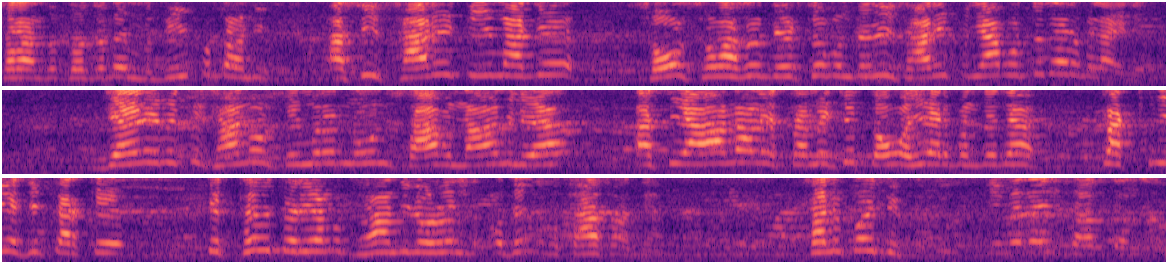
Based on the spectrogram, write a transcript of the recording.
ਸਰਹੰਦ ਤੋਂ ਸਾਡੇ ਮਨਦੀਪ ਪ੍ਰਧਾਨ ਜੀ। ਅਸੀਂ ਸਾਰੀ ਟੀਮ ਅੱਜ 100 ਸਵਾ ਸੌ 150 ਬੰਦੇ ਦੀ ਸਾਰੀ ਪੰਜਾਬ ਅਹੁਦੇਦਾਰ ਬੁਲਾਏ ਨੇ। ਜਿਹਦੇ ਵਿੱਚ ਸਾਨੂੰ ਸਿਮਰਨ ਨੂੰ ਇਨਸਾਫ ਨਾ ਮਿਲਿਆ। ਅਸੀਂ ਆਉਣ ਵਾਲੇ ਸਮੇਂ 'ਚ 2000 ਬੰਦੇ ਦਾ ਇਕੱਠ ਵੀ ਅਸੀਂ ਕਰਕੇ ਕਿੱਥੇ ਵੀ ਦਰਿਆ ਪਛਾਣ ਦੀ ਲੋੜ ਹੈ ਉੱਥੇ ਪਹੁੰਚਾ ਸਕਦੇ ਹਾਂ। ਸਾਨੂੰ ਕੋਈ ਦਿੱਕਤ ਨਹੀਂ। ਕਿਵੇਂ ਦਾ ਇਨਸਾਫ ਚਾਹੁੰਦੇ ਹੋ?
